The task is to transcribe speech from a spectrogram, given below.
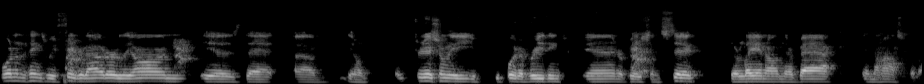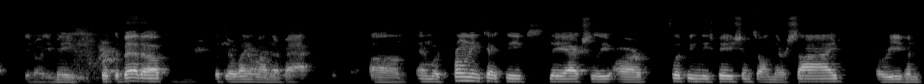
one of the things we figured out early on is that um, you know traditionally you, you put a breathing tube in or patient's sick, they're laying on their back in the hospital. You know, you may put the bed up, but they're laying on their back. Um, and with proning techniques, they actually are flipping these patients on their side or even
